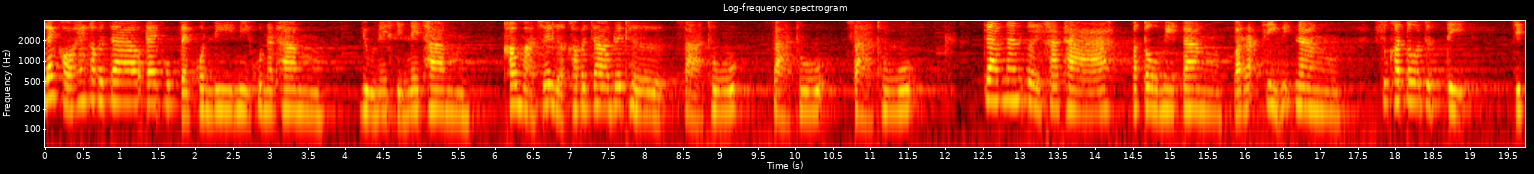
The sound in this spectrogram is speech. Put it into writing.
และขอให้ข้าพเจ้าได้พบแต่คนดีมีคุณธรรม อยู่ในศีลในธรรม เข้ามาช่วยเหลือข้าพเจ้าด้วยเถิดสาธุ สาธุ สาธุ จากนั้นเอ่ยคาถาปโตเมตัง ปรชีวินังสุขโตจุติ จิต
